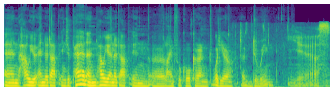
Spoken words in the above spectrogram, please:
and how you ended up in Japan, and how you ended up in uh, Line Fukuoka, and what you're uh, doing. Yes.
